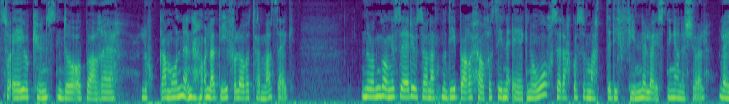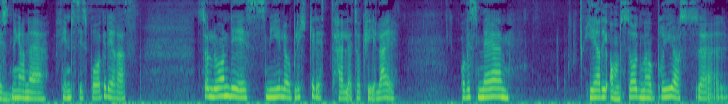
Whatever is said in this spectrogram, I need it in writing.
så er jo kunsten da å bare lukke munnen og la de få lov å tømme seg. Noen ganger så er det jo sånn at når de bare hører sine egne ord, så er det akkurat som at de finner løsningene sjøl. Løsningene mm. fins i språket deres. Så lån de smilet og blikket ditt heller til å hvile i. Og hvis vi gir de omsorg med å bry oss, eh,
